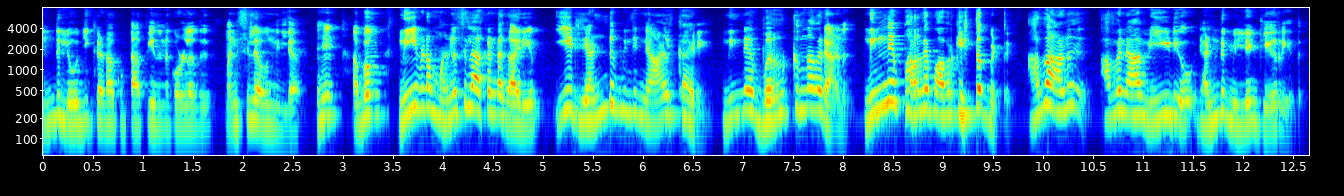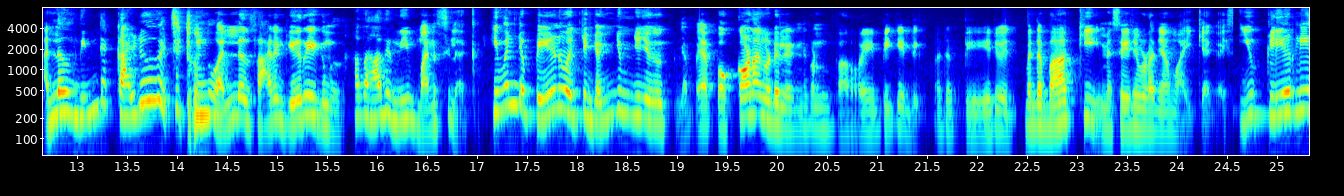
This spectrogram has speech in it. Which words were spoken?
എന്ത് ലോജിക്കടാ കുട്ടാപ്പി നിനക്കുള്ളത്? മനസ്സിലാവുന്നില്ല. അപ്പം നീ ഇവിടെ മനസ്സിലാക്കേണ്ട കാര്യം ഈ രണ്ട് മില്യൺ ആൾക്കാർ നിന്നെ വെറുക്കുന്നവരാണ്. നിന്നെ പറഞ്ഞപ്പോൾ അവർക്ക് ഇഷ്ടപ്പെട്ട്. അതാണ് അവൻ ആ വീഡിയോ രണ്ട് മില്യൺ കേറിയത്. അല്ലാതെ നിന്റെ കഴിവ് വെച്ചിട്ടൊന്നും അല്ല സാധനം കയറിയേക്കുന്നത് അത് ആദ്യം നീ മനസ്സിലാക്കുക ഇവന്റെ പേണ് വെച്ച ഞഞ്ഞും പൊക്കോണം കൊണ്ടല്ലോ? എന്നെ കൊണ്ട് പറയിപ്പിക്കല്ലേ മറ്റേ പേര് വെച്ച്. ഇവന്റെ ബാക്കി മെസ്സേജ് കൂടെ ഞാൻ വായിക്കാം guys you clearly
